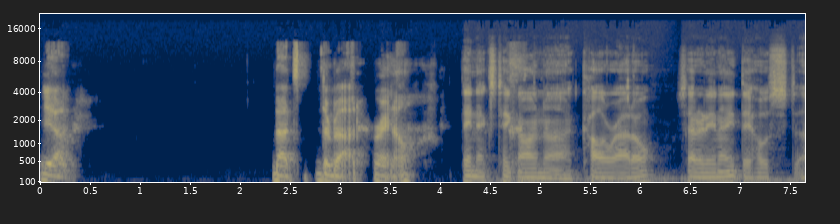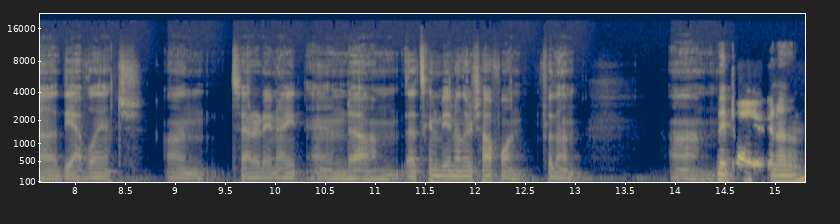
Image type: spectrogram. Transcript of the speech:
yeah. That's they're bad right now. They next take on uh, Colorado Saturday night. They host uh, the Avalanche on Saturday night, and um, that's going to be another tough one for them. Um, They probably are gonna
